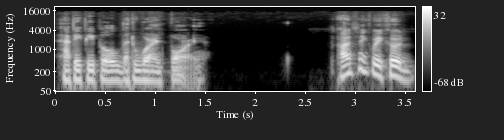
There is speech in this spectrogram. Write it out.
happy people that weren't born. I think we could.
